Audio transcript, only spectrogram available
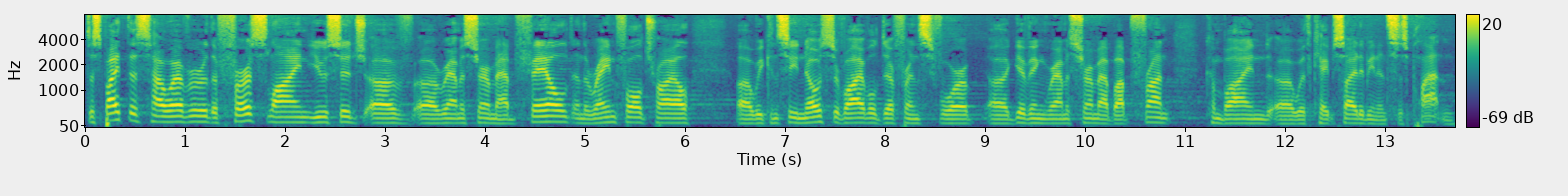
Despite this, however, the first line usage of uh, ramucirumab failed in the rainfall trial. Uh, we can see no survival difference for uh, giving ramucirumab up front combined uh, with capecitabine and cisplatin.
